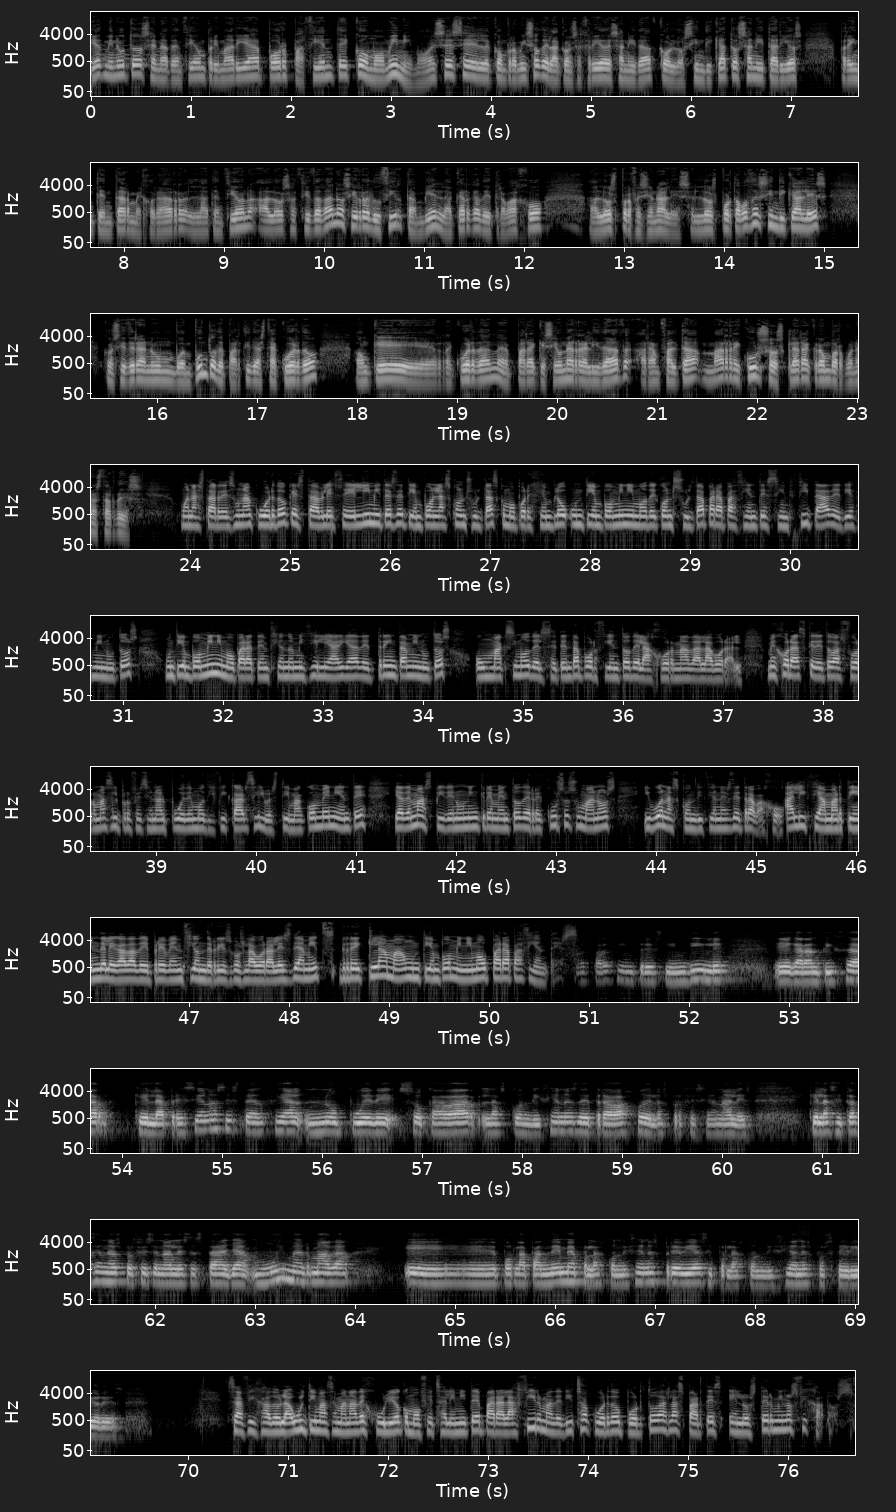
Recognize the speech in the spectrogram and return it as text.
Diez minutos en atención primaria por paciente como mínimo. Ese es el compromiso de la Consejería de Sanidad con los sindicatos sanitarios para intentar mejorar la atención a los ciudadanos y reducir también la carga de trabajo a los profesionales. Los portavoces sindicales consideran un buen punto de partida este acuerdo, aunque recuerdan para que sea una realidad harán falta más recursos. Clara Kronborg, buenas tardes. Buenas tardes. Un acuerdo que establece límites de tiempo en las consultas, como por ejemplo un tiempo mínimo de consulta para pacientes sin cita de 10 minutos, un tiempo mínimo para atención domiciliaria de 30 minutos o un máximo del 70% de la jornada laboral. Mejoras que de todas formas el profesional puede modificar si lo estima conveniente y además piden un incremento de recursos humanos y buenas condiciones de trabajo. Alicia Martín, delegada de Prevención de Riesgos Laborales de AMITS, reclama un tiempo mínimo para pacientes. Nos parece imprescindible eh, garantizar que la presión asistencial no puede socavar las condiciones de trabajo de los profesionales, que la situación de los profesionales está ya muy mermada eh, por la pandemia, por las condiciones previas y por las condiciones posteriores. Se ha fijado la última semana de julio como fecha límite para la firma de dicho acuerdo por todas las partes en los términos fijados.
